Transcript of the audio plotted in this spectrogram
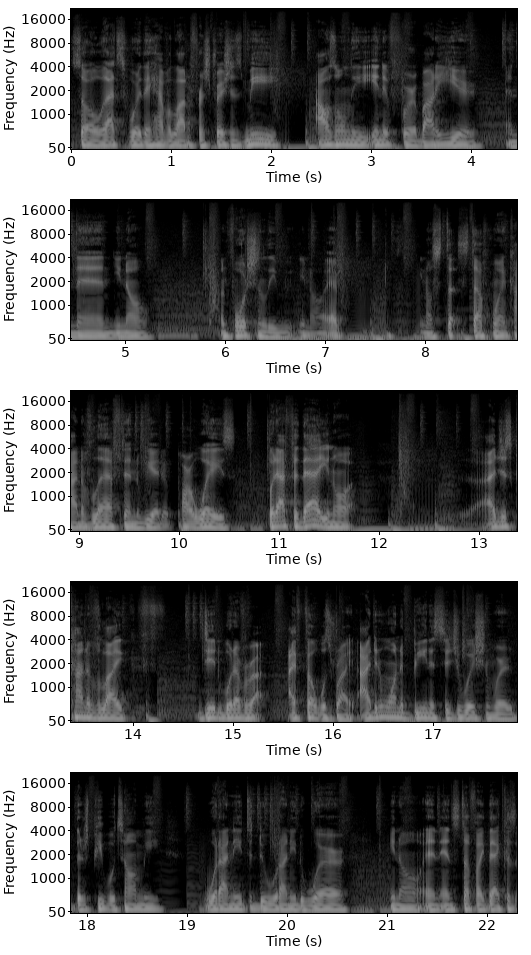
So that's where they have a lot of frustrations. Me, I was only in it for about a year, and then you know, unfortunately, you know, you know, st- stuff went kind of left, and we had to part ways. But after that, you know, I just kind of like did whatever I- felt was right. I didn't want to be in a situation where there's people telling me what I need to do, what I need to wear, you know, and and stuff like that, because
